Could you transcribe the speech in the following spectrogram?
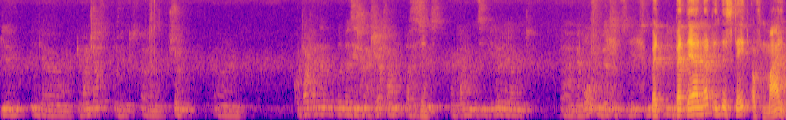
hier in der Gemeinschaft damit äh, schon ähm, Kontakt hatte, weil Sie schon erklärt haben, dass es so ist, dann kann im Prinzip jeder, der damit äh, beworfen wird, but, but they are not in the state of mind.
